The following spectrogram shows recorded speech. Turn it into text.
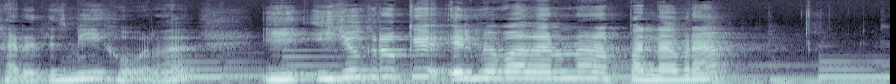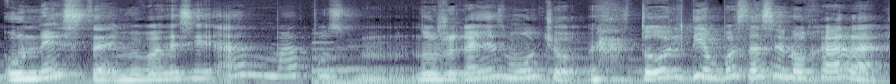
Jared es mi hijo, ¿verdad? Y, y, yo creo que él me va a dar una palabra honesta y me va a decir, ah, mamá, pues nos regañas mucho, todo el tiempo estás enojada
